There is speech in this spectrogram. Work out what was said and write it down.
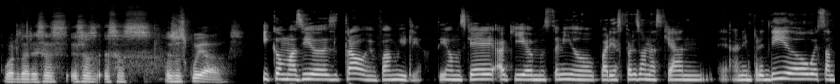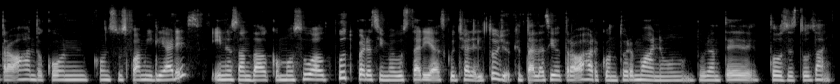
guardar esas, esos, esos, esos cuidados y cómo ha sido ese trabajo en familia. Digamos que aquí hemos tenido varias personas que han, han emprendido o están trabajando con, con, sus familiares y nos han dado como su output, pero sí me gustaría escuchar el tuyo. ¿Qué tal ha sido trabajar con tu hermano durante todos estos años?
